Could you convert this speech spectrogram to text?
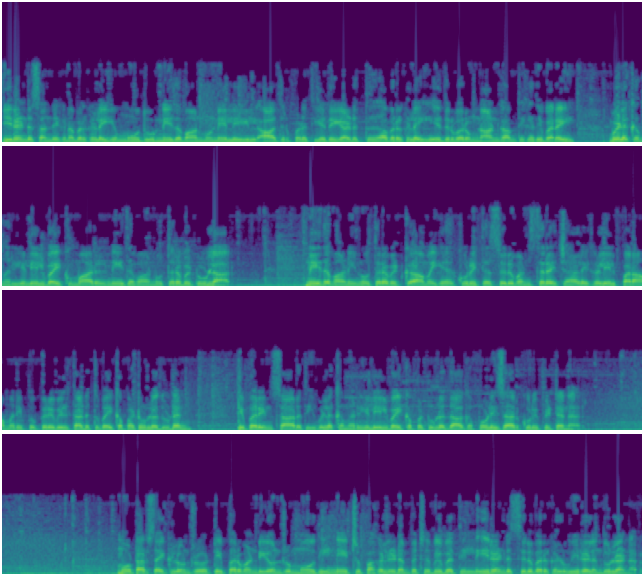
இரண்டு சந்தேக நபர்களையும் மூதூர் நீதவான் முன்னிலையில் ஆஜர்படுத்தியதை அடுத்து அவர்களை எதிர்வரும் நான்காம் தேதி வரை விளக்கமறியலில் வைக்குமாறு நீதவான் உத்தரவிட்டுள்ளார். நீதவானின் உத்தரவிற்கு அமைய குறித்த சிறுவன் சிறைச்சாலைகளில் பராமரிப்பு பிரிவில் தடுத்து வைக்கப்பட்டுள்ளதுடன் டிப்பரின் சாரதி விளக்கமறியலில் வைக்கப்பட்டுள்ளதாக போலீசார் குறிப்பிட்டனர். மோட்டார் சைக்கிள் ஒன்று டிப்பர் வண்டியொன்று மோதி நேற்று பகல் இடம்பெற்ற விபத்தில் இரண்டு சிறுவர்கள் உயிரிழந்துள்ளனர்.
